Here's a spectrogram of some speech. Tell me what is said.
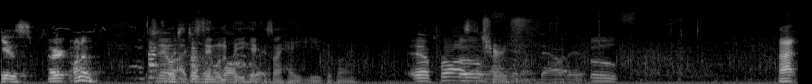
Yes. Or on him. You know, I just didn't want to be here because I hate you, Divine. Yeah, probably. That's I truth. wouldn't doubt it. Oof. That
